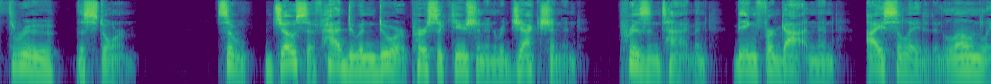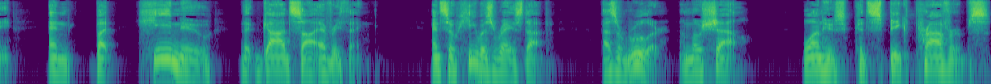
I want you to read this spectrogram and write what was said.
through the storm. So Joseph had to endure persecution and rejection and prison time and being forgotten and isolated and lonely. And, but he knew that God saw everything. And so he was raised up as a ruler, a Moshel, one who could speak proverbs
